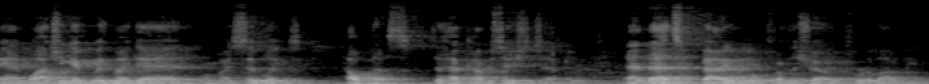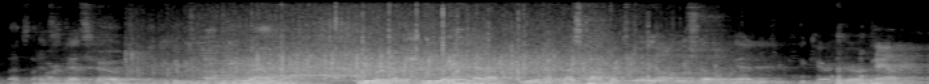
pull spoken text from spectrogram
And watching it with my dad or my siblings helped us to have conversations afterward. And that's valuable from the show for a lot of people. That's the That's- heart of that's the show. And you can do comedy around that. We were we were in a, we were in a press conference early on in the show, and the character of Pam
